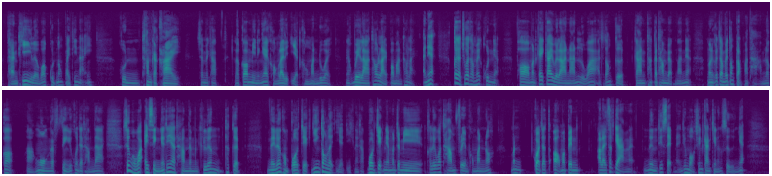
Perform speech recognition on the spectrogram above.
แผนที่เลยว่าคุณต้องไปที่ไหน คุณทำกับใครใช่ไหมครับแล้วก็มีในแง่ของรายละเอียดของมันด้วยนะเวลาเท่าไหร่ประมาณเท่าไหร่ อันเนี้ยก็จะช่วยทำให้คุณเนี่ยพอมันใกล้ ๆ เวลานั้นหรือว่าอาจจะต้องเกิดการกระทำแบบนั้นเนี่ยมันก็จะไม่ต้องกลับมาถาม แล้วก็ งงกับสิ่งที่ควรจะทำได้ ซึ่งผมว่าไอ้สิ่งเนี้ยที่จะทำเนี่ยมันคือเรื่องถ้าเกิดในเรื่องของโปรเจกต์ยิ่งต้องละเอียดอีกนะครับโปรเจกต์เนี่ยมันจะมีเขาเรียกว่า time frame ของมันเนาะมันกว่าจะออกมาเป็นอะไรสักอย่างเนี่ยหนึ่งที่เสร็จเนี่ยที่บอกเช่นการเขียนหนังสืออย่างเงี้ย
